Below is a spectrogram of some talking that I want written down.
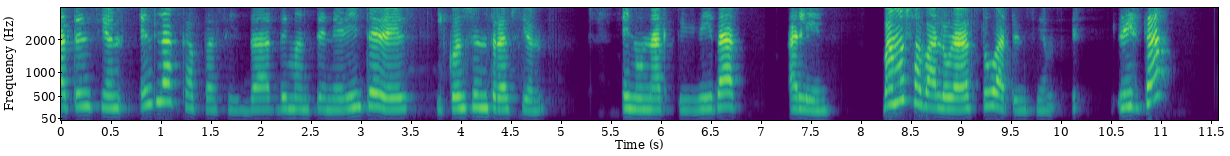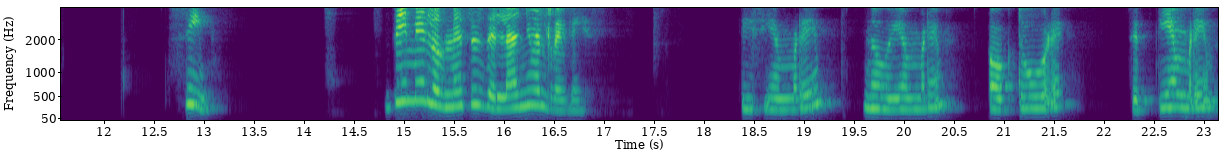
atención es la capacidad de mantener interés y concentración en una actividad. Aline, vamos a valorar tu atención. ¿Lista? Sí. Dime los meses del año al revés. Diciembre, noviembre, octubre, septiembre,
